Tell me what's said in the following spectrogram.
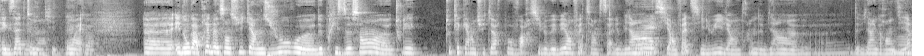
Exactement. Ouais. D'accord. Et donc après, bah, s'ensuit 15 jours de prise de sang tous les, toutes les 48 heures pour voir si le bébé en fait s'installe bien, Ouais. si en fait si lui il est en train de bien, de bien grandir.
